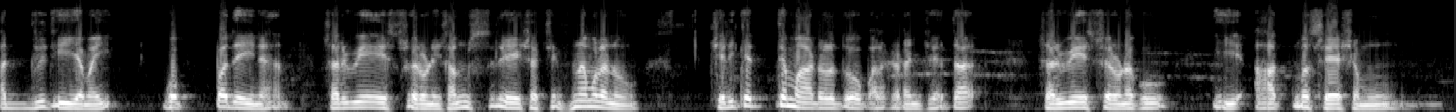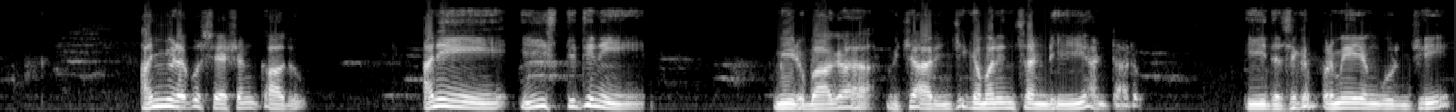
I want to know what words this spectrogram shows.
అద్వితీయమై గొప్పదైన సర్వేశ్వరుని సంశ్లేష చిహ్నములను చెలికెత్తె మాటలతో పలకడం చేత సర్వేశ్వరునకు ఈ ఆత్మశేషము అన్యులకు శేషం కాదు అని ఈ స్థితిని మీరు బాగా విచారించి గమనించండి అంటారు. ఈ దశక ప్రమేయం గురించి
